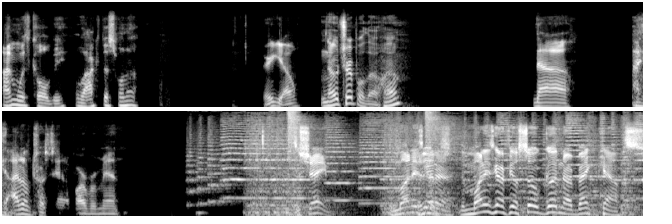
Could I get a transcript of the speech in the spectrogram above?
I'm with Colby. Lock this one up. there you go. No triple though, huh? Nah, I, Hmm. I don't trust Santa Barbara, man. It's a shame. The money's It gonna is. the money's gonna feel so good in our bank accounts.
